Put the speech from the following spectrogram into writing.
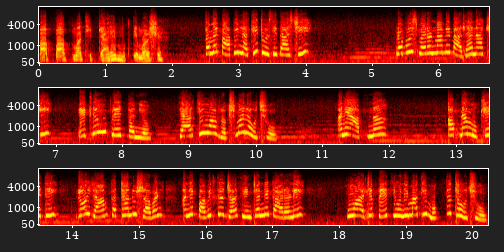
આ પાપમાંથી ક્યારે મુક્તિ મળશે? તમે પાપી નથી તુલસીદાસજી. પ્રભુ સ્મરણમાં મેં બાધા નાખી એટલે હું પ્રેત બન્યો. ત્યારથી હું આ વૃક્ષમાં રહું છું. અને આપના આપના મુખેથી રોજ રામકથાનું શ્રવણ અને પવિત્ર જળ સિંચનને કારણે હું આજે પ્રેત યોનિમાંથી મુક્ત થઉં છું.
